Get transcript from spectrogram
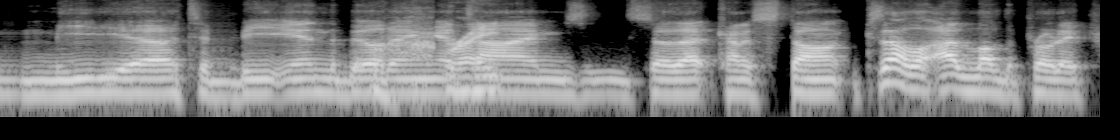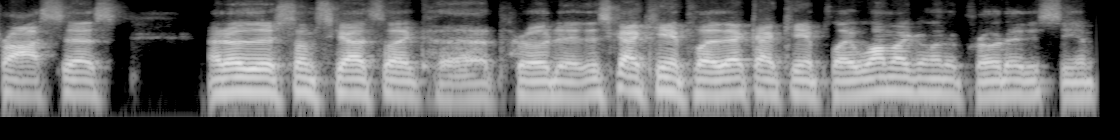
media to be in the building at right. times. And so that kind of stunk because I, I love the pro day process. I know there's some scouts like uh, pro day. This guy can't play. That guy can't play. Why am I going to pro day to see him?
